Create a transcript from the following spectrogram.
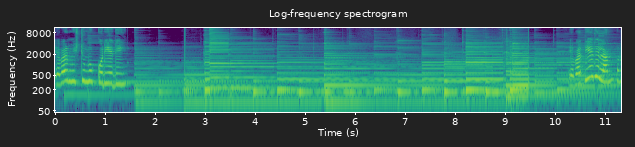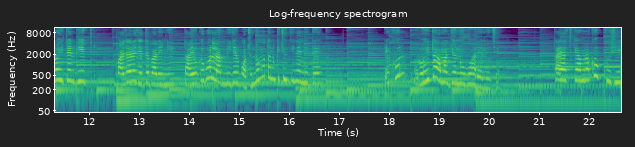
এবার মিষ্টি মুখ করিয়ে দিই। এবার দিয়ে দিলাম রোহিতের গিফট বাজারে যেতে পারিনি, তাই ওকে বললাম নিজের পছন্দ মতন কিছু কিনে নিতে। দেখুন, রোহিতও আমার জন্য উপহার এনেছে। তাই আজকে আমরা খুব খুশি।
